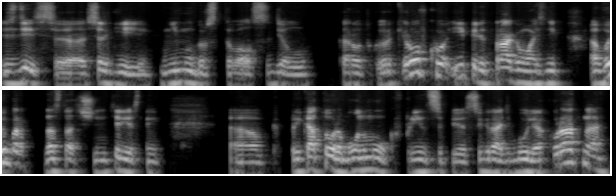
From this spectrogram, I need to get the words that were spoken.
Здесь э, Сергей не мудрствовал, сделал короткую рокировку, и перед Прагом возник выбор, достаточно интересный, э, при котором он мог, в принципе, сыграть более аккуратно,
